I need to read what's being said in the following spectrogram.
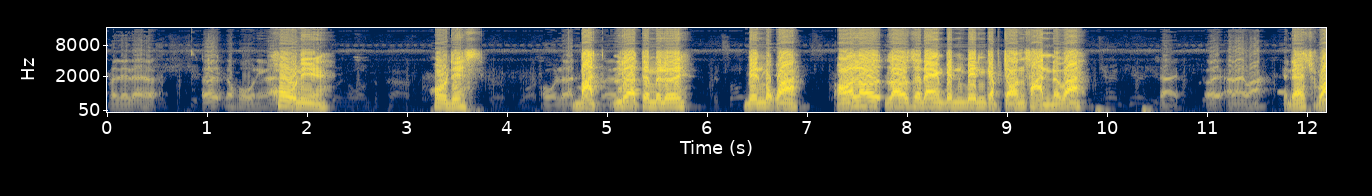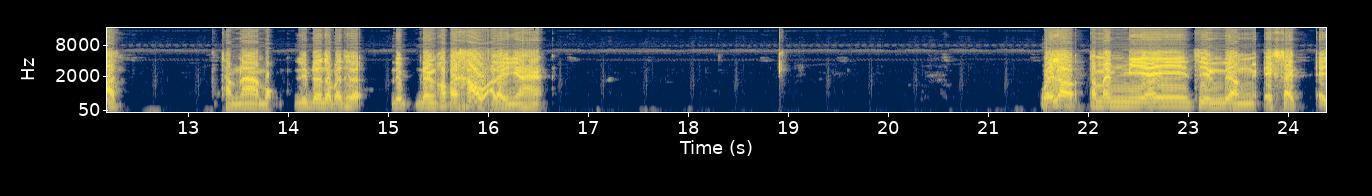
ไปเรื่อยๆเถอะเอ้ยโอ้โหนี่ไงโหนี่โหเดสโอ้เลือดบัตรต็มเลือดเต็มไปเลย เบนบอกว่า อ๋อ เรา เราแสดงเป็นเบนกับจอร์นสันหรือเปล่าใช่ เอ้ย อะไรวะ แดชวัตทำหน้าบอก รีบเดินต่อไปเถอะ รีบเดินเข้าไปเข้าอะไรอย่างเงี้ยฮะ เว้ยแล้วทำไมมีไอ้สีเหลืองเอ็กไซต์ไอ้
